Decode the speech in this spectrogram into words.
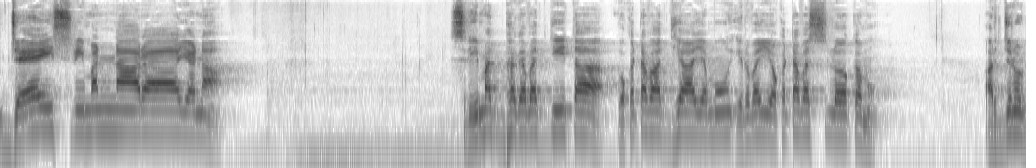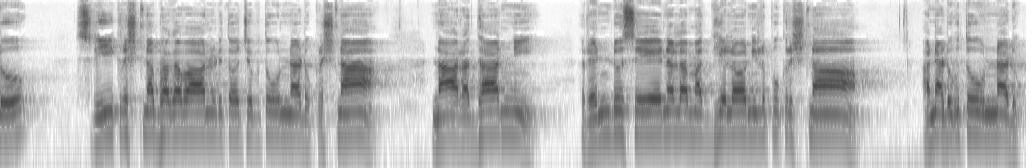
జై శ్రీమన్నారాయణ. శ్రీమద్భగవద్గీత ఒకటవ అధ్యాయము ఇరవై ఒకటవ శ్లోకము. అర్జునుడు శ్రీకృష్ణ భగవానుడితో చెబుతూ ఉన్నాడు కృష్ణ నా రథాన్ని రెండు సేనల మధ్యలో నిలుపు కృష్ణ అని అడుగుతూ ఉన్నాడు.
